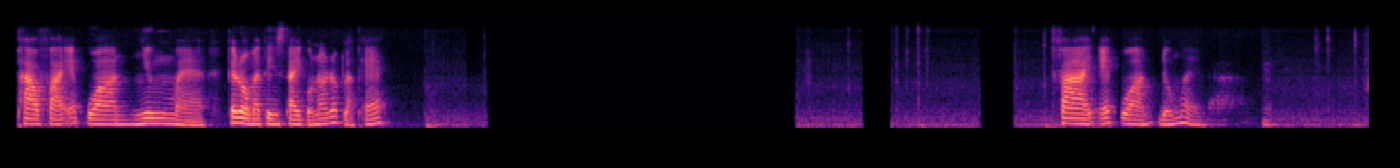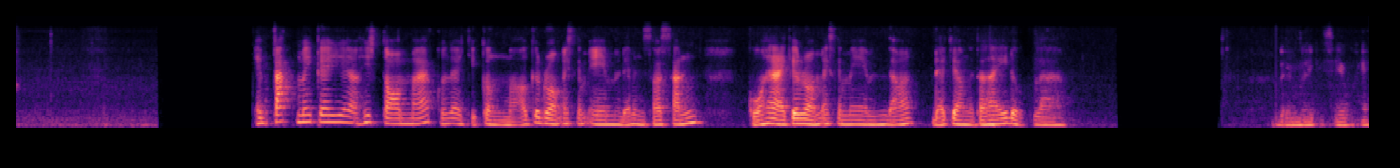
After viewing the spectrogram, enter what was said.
PAL5 F1 nhưng mà cái chromatin state của nó rất là khác. File F1 đúng rồi. Em tắt mấy cái ờ, histogram histone map của đây, chỉ cần mở cái ROM XMM để mình so sánh của hai cái ROM XMM đó, để cho người ta thấy được là để lấy cái xeo khác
